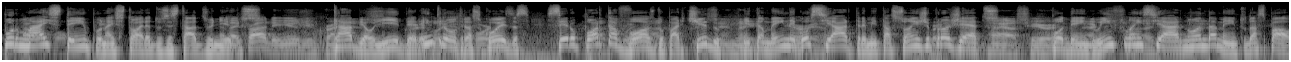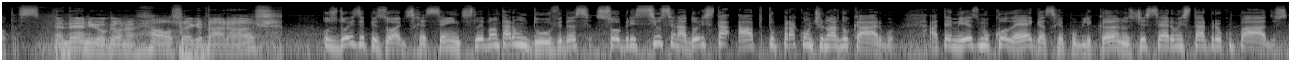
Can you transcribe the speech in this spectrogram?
por mais tempo na história dos Estados Unidos. Cabe ao líder, entre outras coisas, ser o porta-voz do partido e também negociar tramitações de projetos, podendo influenciar no andamento das pautas. Os dois episódios recentes levantaram dúvidas sobre se o senador está apto para continuar no cargo. Até mesmo colegas republicanos disseram estar preocupados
